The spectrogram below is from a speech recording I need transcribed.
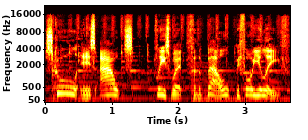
School is out. Please wait for the bell before you leave.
